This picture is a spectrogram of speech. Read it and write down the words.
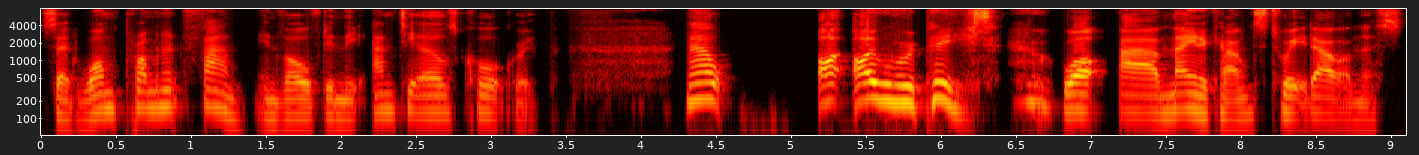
said one prominent fan involved in the anti Earls Court group. Now, I, I will repeat what our main account tweeted out on this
